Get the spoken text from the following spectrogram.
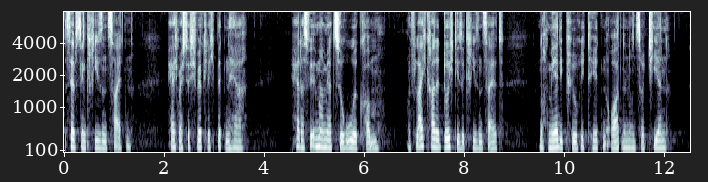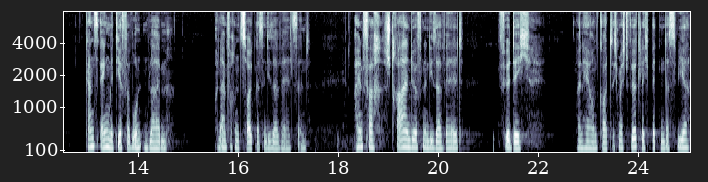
selbst in Krisenzeiten. Herr, ich möchte dich wirklich bitten, Herr, Herr, dass wir immer mehr zur Ruhe kommen und vielleicht gerade durch diese Krisenzeit noch mehr die Prioritäten ordnen und sortieren, ganz eng mit dir verbunden bleiben und einfach ein Zeugnis in dieser Welt sind. Einfach strahlen dürfen in dieser Welt für dich, mein Herr und Gott. Ich möchte wirklich bitten, dass wir,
